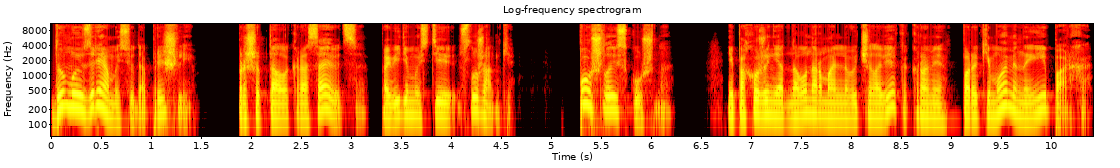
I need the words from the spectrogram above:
«Думаю, зря мы сюда пришли», — прошептала красавица, по видимости, служанки. «Пошло и скучно. И, похоже, ни одного нормального человека, кроме Паракимомина и Парха.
